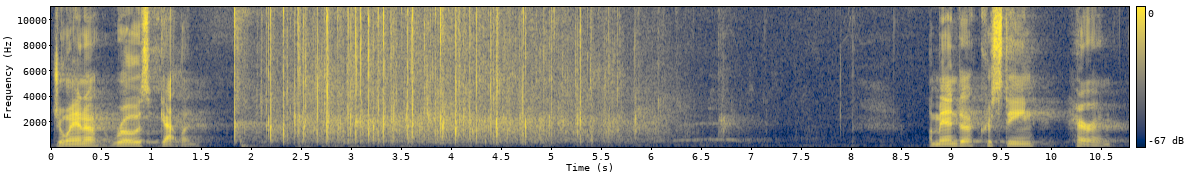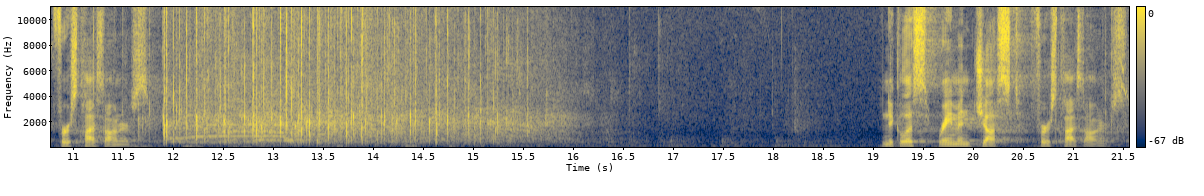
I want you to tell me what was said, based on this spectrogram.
Joanna Rose Gatlin. Amanda Christine Heron, first class honors. Nicholas Raymond Just, first class honors.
